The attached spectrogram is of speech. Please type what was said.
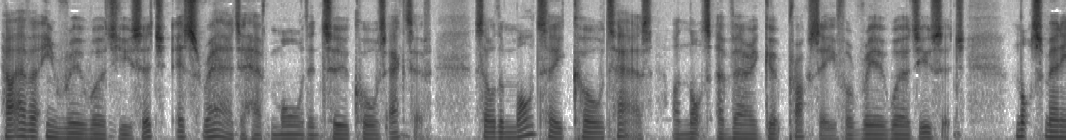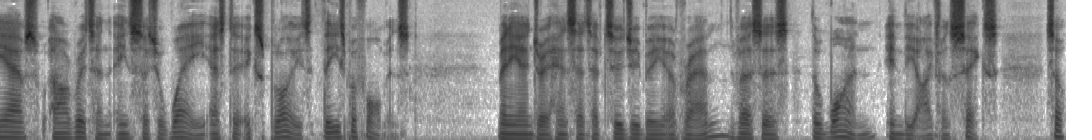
However, in real-world usage, it's rare to have more than 2 cores active, so the multi-core tests are not a very good proxy for real-world usage. Not many apps are written in such a way as to exploit these performance. Many Android handsets have 2GB of RAM versus the 1 in the iPhone 6. So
